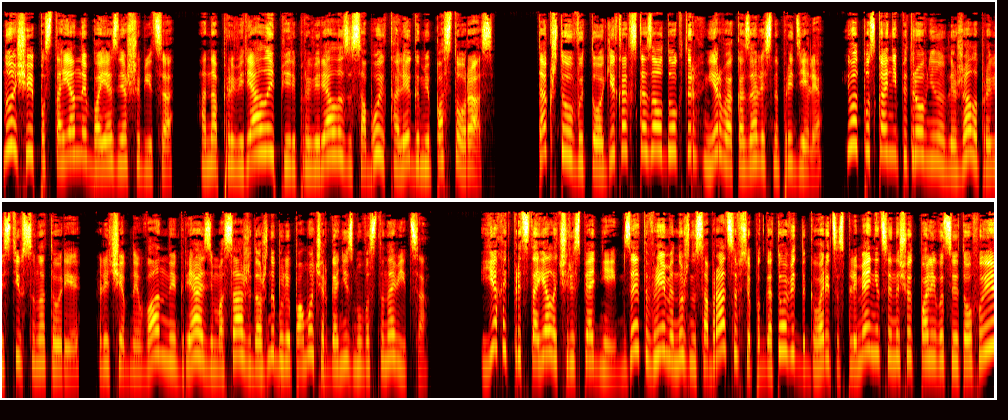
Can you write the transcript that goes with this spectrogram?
но еще и постоянной боязни ошибиться. Она проверяла и перепроверяла за собой коллегами по сто раз. Так что в итоге, как сказал доктор, нервы оказались на пределе. И отпуск Анне Петровне надлежало провести в санатории. Лечебные ванны, грязи, массажи должны были помочь организму восстановиться. Ехать предстояло через пять дней. За это время нужно собраться, все подготовить, договориться с племянницей насчет полива цветов и...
